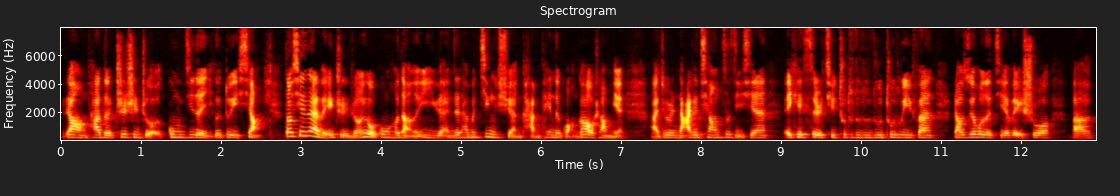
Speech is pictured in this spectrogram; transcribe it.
让他的支持者攻击的一个对象。到现在为止，仍有共和党的议员在他们竞选 campaign 的广告上面啊，就是拿着枪自己先 AK 四十七突突突突突突突一番，然后最后的结尾说啊，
